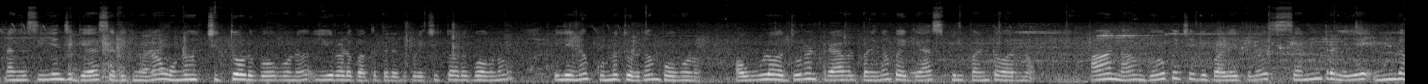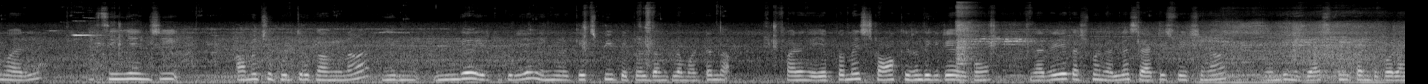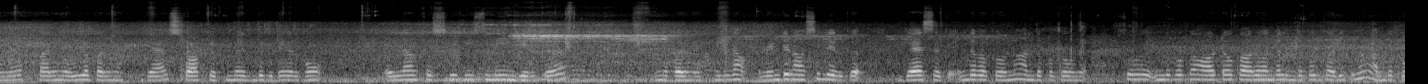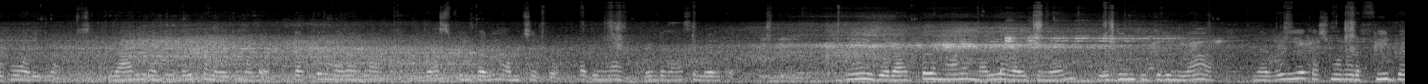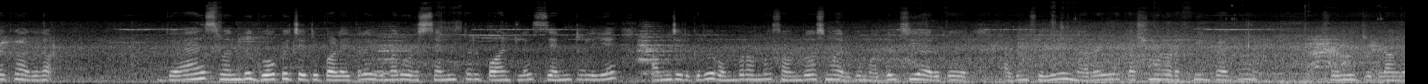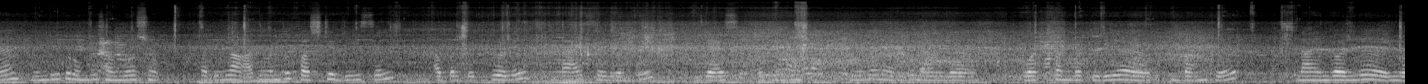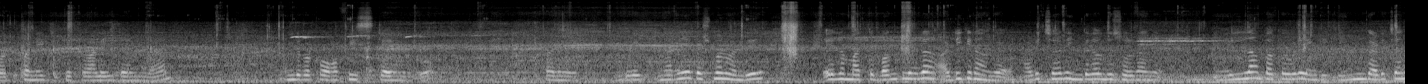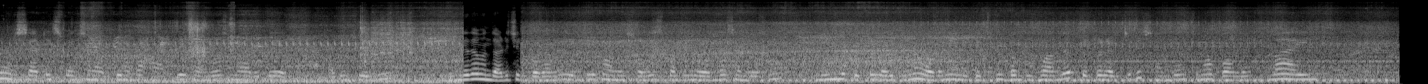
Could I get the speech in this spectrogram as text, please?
நாங்கள் சிஎன்ஜி கேஸ் அடிக்கணும்னா ஒன்றும் சித்தோடு போகணும். ஈரோடு பக்கத்தில் இருக்கக்கூடிய சித்தோடு போகணும். இல்லைன்னா குன்னத்தூர் தான் போகணும். அவ்வளோ தூரம் ட்ராவல் பண்ணி தான் போய் கேஸ் ஃபில் பண்ணிட்டு வரணும். ஆனால் கோபிச்செட்டிப்பாளையத்தில் சென்ட்ரலையே இந்த மாதிரி சிஎன்ஜி அமைச்சு கொடுத்துருக்காங்கன்னா இங்கே இருக்கக்கூடிய எங்களுக்கு ஹெச்பி பெட்ரோல் பங்க்கில் மட்டும்தான். பாருங்கள் எப்போவுமே ஸ்டாக் இருந்துக்கிட்டே இருக்கும். நிறைய கஸ்டமர் நல்ல சாட்டிஸ்ஃபேக்ஷனாக வந்து இங்கே கேஸ் ஃபில் பண்ணிட்டு போகிறாங்க பாருங்கள் உள்ளே பாருங்கள் கேஸ் ஸ்டாக் எப்பவுமே இருந்துக்கிட்டே இருக்கும். எல்லா ஃபெசிலிட்டிஸுமே இங்கே இருக்குது இங்கே பாருங்கள் இதுதான் ரெண்டு நாசில் இருக்குது கேஸ் இருக்குது இந்த பக்கம் ஒன்று அந்த பக்கம் ஒன்று ஸோ இந்த பக்கம் ஆட்டோ கார் வந்தால் இந்த பக்கம் அடிக்கலாம் அந்த பக்கம் அடிக்கலாம். யாரும் வந்து வெயிட் பண்ண வைக்க மாட்டோம். டக்குன்னு வரவங்களா கேஸ் ஃபில் பண்ணி அமுச்சிட்ருவோம் பார்த்தீங்களா ரெண்டு நாசில் இருக்குது ஏன் இது ஒரு அற்புதமான நல்ல வாய்ப்புங்க எப்படின்னு கேட்குறீங்களா நிறைய கஸ்டமரோட ஃபீட்பேக்கு அதுதான். கேஸ் வந்து கோபிச்செட்டிப்பாளையத்தில் இது மாதிரி ஒரு சென்ட்ரல் பாயிண்டில் சென்ட்ரலையே அமைஞ்சிருக்குது ரொம்ப ரொம்ப சந்தோஷமாக இருக்குது மகிழ்ச்சியாக இருக்குது அப்படின்னு சொல்லி நிறைய கஸ்டமரோட ஃபீட்பேக்கும் சொல்லிகிட்ருக்குறாங்க எங்களுக்கும் ரொம்ப சந்தோஷம். பார்த்தீங்களா அது வந்து ஃபஸ்ட்டு டீசல் அப்புறம் பெட்ரோலு பேக் சைடு வந்து கேஸ் ஓகேங்களா? இதுதான் வந்து நாங்கள் ஒர்க் பண்ணக்கூடிய பங்கு நான் இங்கே வந்து இங்கே ஒர்க் பண்ணிகிட்ருக்கேன் காலை டைமில் இந்த பக்கம் ஆஃபீஸ் டைம் இருக்கும் பாருங்கள் இது நிறைய கஸ்டமர் வந்து இல்லை மற்ற பங்கில் தான் அடிக்கிறாங்க. அடித்தாலும் இங்கே தான் வந்து சொல்கிறாங்க எல்லா பக்கம் விட எங்களுக்கு இங்கே அடித்தாலும் ஒரு சாட்டிஸ்ஃபேக்ஷன் இருக்குது ரொம்ப ஹாப்பியாக சந்தோஷமாக இருக்குது அப்படின்னு சொல்லி இங்கே தான் வந்து அடிச்சுட்டு போகிறாங்க எங்களுக்கும் அவங்க சர்வீஸ் பண்ணுறது ரொம்ப சந்தோஷம். நீங்களும் பெட்ரோல் அடிக்கணும் உடனே எனக்கு ஹெச்பி பங்குக்கு வாங்க. பெட்ரோல் அடிச்சுட்டு சந்தோஷமாக போங்க. பாய்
